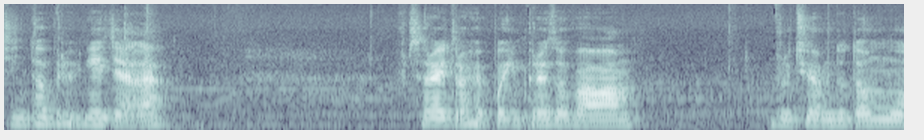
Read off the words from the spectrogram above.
Dzień dobry w niedzielę. Wczoraj trochę poimprezowałam. Wróciłam do domu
